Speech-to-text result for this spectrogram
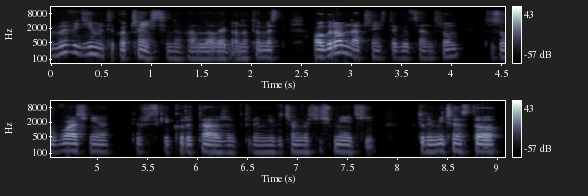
my widzimy tylko część centrum handlowego, natomiast ogromna część tego centrum to są właśnie te wszystkie korytarze, którymi wyciąga się śmieci, którymi często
